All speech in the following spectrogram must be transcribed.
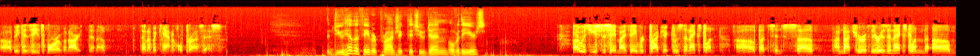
uh, because it's more of an art than a than a mechanical process. Do you have a favorite project that you've done over the years? I always used to say my favorite project was the next one, uh, but since uh, I'm not sure if there is a next one, um,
